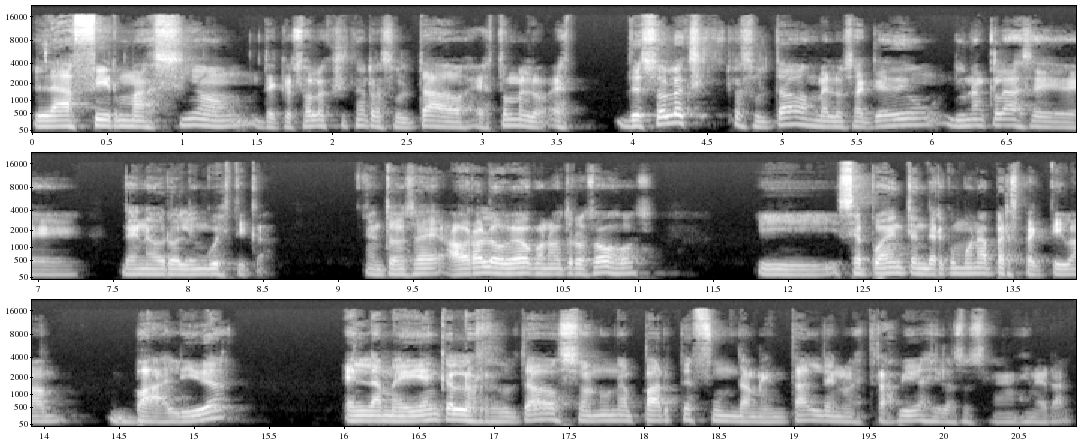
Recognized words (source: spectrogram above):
la afirmación de que solo existen resultados, esto me lo, de solo existen resultados me lo saqué de, una clase de, de neurolingüística. Entonces ahora lo veo con otros ojos y se puede entender como una perspectiva válida en la medida en que los resultados son una parte fundamental de nuestras vidas y la sociedad en general.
